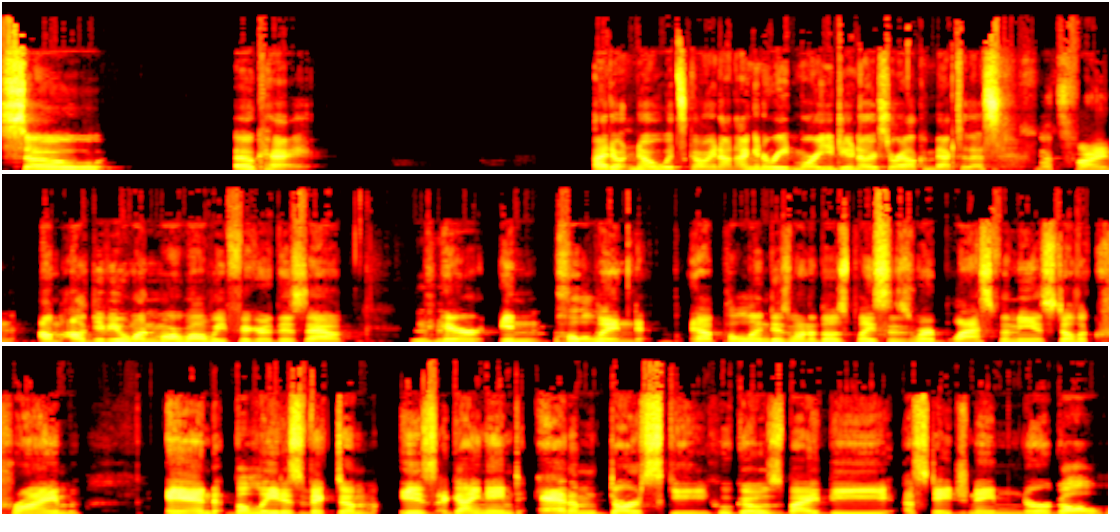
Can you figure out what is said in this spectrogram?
So, okay. I don't know what's going on. I'm going to read more. You do another story. I'll come back to this. That's fine. Um, I'll give you one more while we figure this out. Mhm. Here in Poland, uh, Poland is one of those places where blasphemy is still a crime. And the latest victim is a guy named Adam Darski, who goes by the a stage name Nergal.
